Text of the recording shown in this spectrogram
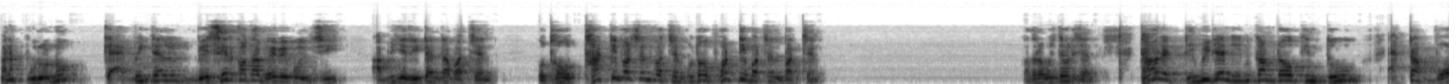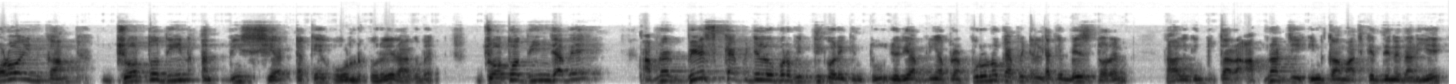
মানে পুরনো ক্যাপিটাল বেসের কথা ভেবে বলছি, আপনি যে রিটার্নটা পাচ্ছেন, কোথাও থার্টি পার্সেন্ট পাচ্ছেন, কোথাও ফর্টি পার্সেন্ট পাচ্ছেন। কথাটা বুঝতে পেরেছেন? তাহলে ডিভিডেন্ড ইনকামটাও কিন্তু একটা বড় ইনকাম যতদিন আপনি শেয়ারটাকে হোল্ড করে রাখবেন। যত দিন যাবে আপনার বেস ক্যাপিটালের উপর ভিত্তি করে কিন্তু যদি আপনি আপনার পুরনো ক্যাপিটালটাকে বেস ধরেন, তাহলে কিন্তু তার আপনার যে ইনকাম আজকের দিনে দাঁড়িয়ে,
